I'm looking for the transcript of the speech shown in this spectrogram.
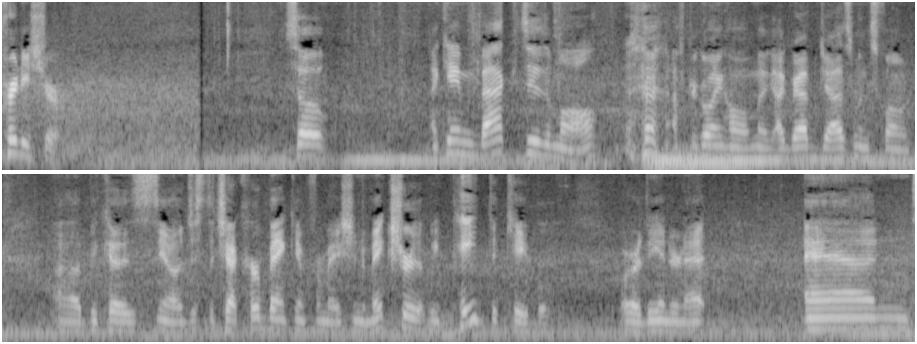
Pretty sure. So I came back to the mall after going home. I, I grabbed Jasmine's phone uh, because, you know, just to check her bank information to make sure that we paid the cable or the internet. And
